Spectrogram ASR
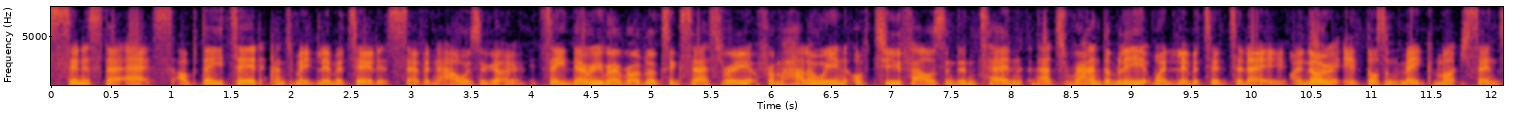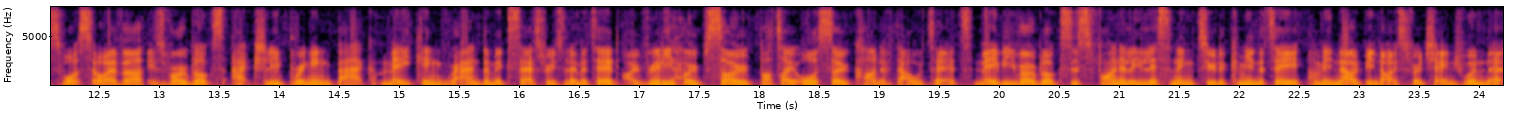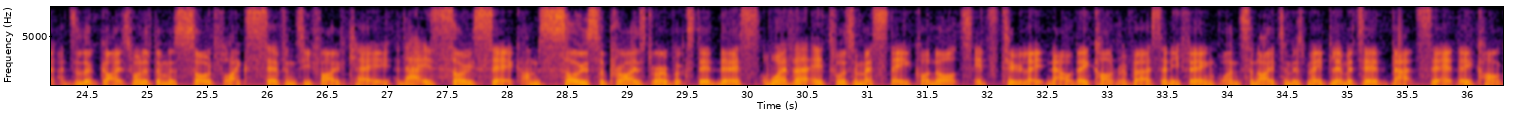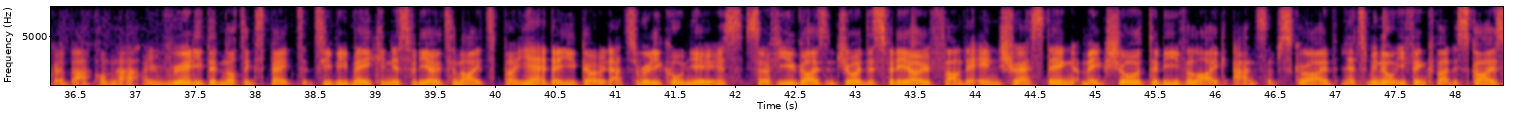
Sinister S, updated and made limited seven hours ago. It's a very rare Roblox accessory from Halloween of 2010 that's randomly went limited today. I know it doesn't make much sense whatsoever. Is Roblox actually bringing back making random accessories limited? I really hope so, but I also kind of doubt it. Maybe Roblox is finally listening to the community. I mean, that would be nice for a change, wouldn't it? And look, guys, one of them was sold for like 75k. And that is so sick. I'm so surprised Roblox did this. Whether it was a mistake or not, it's too late now. They can't reverse anything. Once an item is made limited, that's it. They can't go back on that. I really did not expect to be making this video tonight, but yeah, there you go. That's really cool news. So if you guys enjoyed this video, found it interesting, make sure to leave a like and subscribe. Let me know what you think about this, guys,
